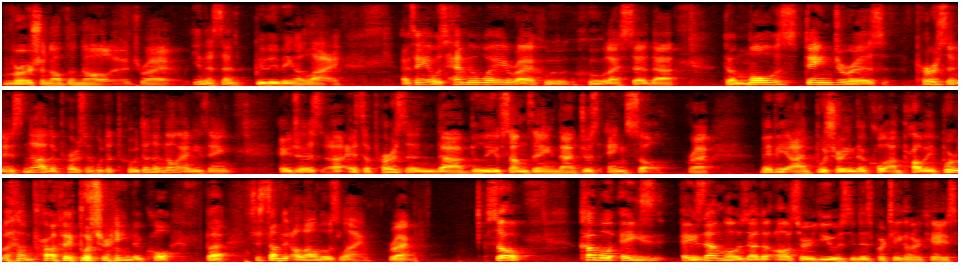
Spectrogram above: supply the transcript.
version of the knowledge, right? In a sense, believing a lie. I think it was Hemingway, right, who who like said that the most dangerous person is not the person who who doesn't know anything. It just uh, it's a person that believes something that just ain't so, right? maybe I'm butchering the quote. I'm probably I'm probably butchering the quote, but just something along those lines, right? So, couple ex- examples that the author used in this particular case.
